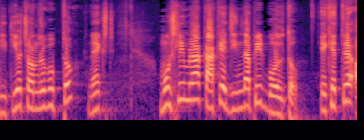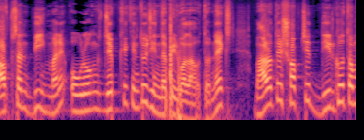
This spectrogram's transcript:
দ্বিতীয় চন্দ্রগুপ্ত। নেক্সট মুসলিমরা কাকে জিন্দাপীর বলতো? এক্ষেত্রে অপশান বি মানে ঔরঙ্গজেবকে কিন্তু জিন্দাপীর বলা হতো। নেক্সট ভারতের সবচেয়ে দীর্ঘতম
